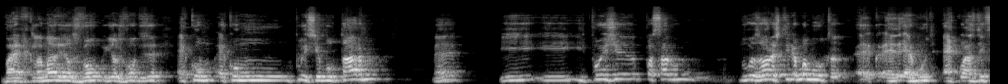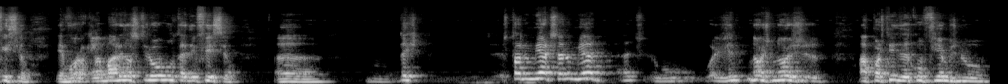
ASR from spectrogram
Vai reclamar e eles vão, e eles vão dizer, é como, é como um polícia multar-me, né? e, e, e, depois eh, passar duas horas tira uma multa. É, é, é, muito, é quase difícil. Eu vou reclamar e eles tiram a multa, é difícil. Uh, deixa, está nomeado, está nomeado. a gente, nós, nós, à partida, confiamos no,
